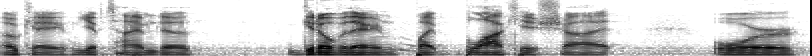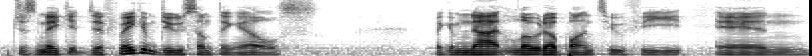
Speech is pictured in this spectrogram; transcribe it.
okay, you have time to get over there and like block his shot, or just make it diff- make him do something else, make him not load up on two feet and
